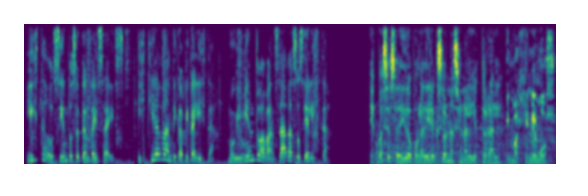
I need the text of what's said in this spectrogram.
Lista 276. Izquierda anticapitalista. Movimiento Avanzada Socialista. Espacio cedido por la Dirección Nacional Electoral. Imaginemos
